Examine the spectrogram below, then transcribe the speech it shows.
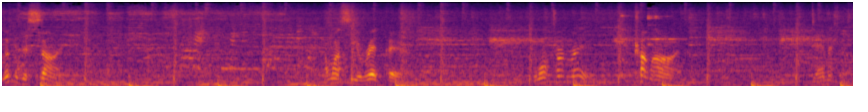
Look at this sign. I want to see a red pear. It won't turn red. Come on. Damn it.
